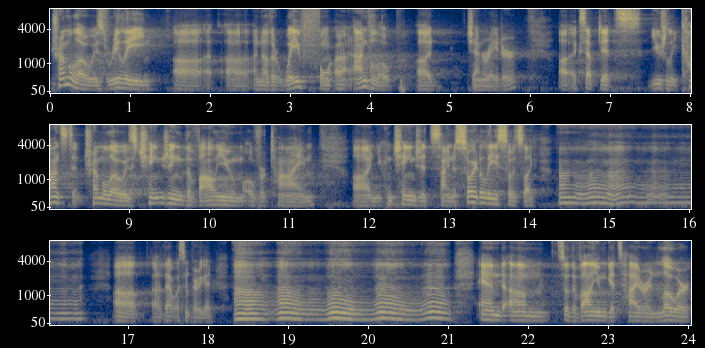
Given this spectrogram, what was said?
Tremolo is really uh, uh, another waveform, uh, envelope uh, generator uh, except it's usually constant. Tremolo is changing the volume over time, uh, and you can change it sinusoidally, so it's like, uh, uh, that wasn't very good. and um, so the volume gets higher and lower.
